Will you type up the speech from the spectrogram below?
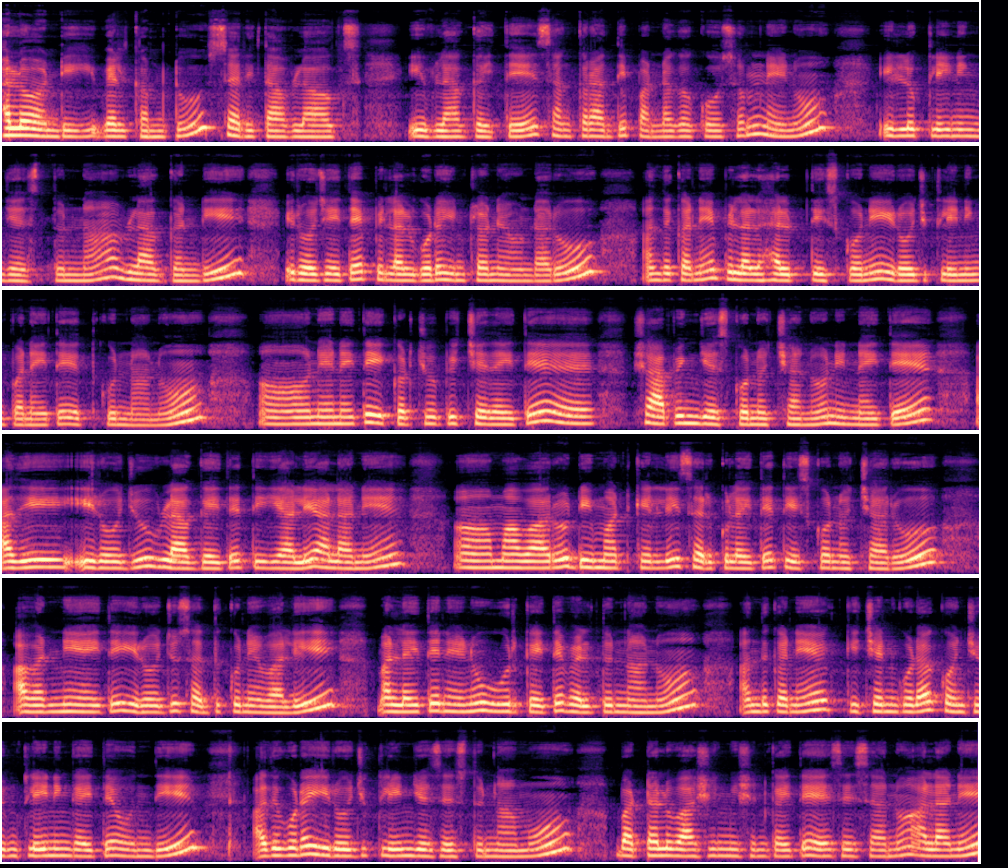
Hello అండి welcome to Saritha vlogs. ఈ vlog అయితే సంక్రాంతి పండగ కోసం నేను ఇల్లు క్లీనింగ్ చేస్తున్న వ్లాగ్ అండి. ఈరోజైతే పిల్లలు కూడా ఇంట్లోనే ఉండరు. అందుకనే పిల్లల హెల్ప్ తీసుకొని ఈరోజు క్లీనింగ్ పని అయితే ఎత్తుకున్నాను. నేనైతే ఇక్కడ చూపించేదైతే షాపింగ్ చేసుకొని వచ్చాను నిన్నైతే. అది ఈరోజు వ్లాగ్ అయితే తీయాలి. అలానే మా వారు డిమార్ట్కి వెళ్ళి సరుకులు అయితే తీసుకొని వచ్చారు. అవన్నీ అయితే ఈరోజు సర్దుకునేవాలి మళ్ళీ అయితే నేను ఊరికైతే వెళ్తున్నాను. అందుకనే కిచెన్ కూడా కొంచెం క్లీనింగ్ అయితే ఉంది. అది కూడా ఈరోజు క్లీన్ చేసేస్తున్నాము. బట్టలు వాషింగ్ మిషన్కి అయితే వేసేసాను. అలానే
